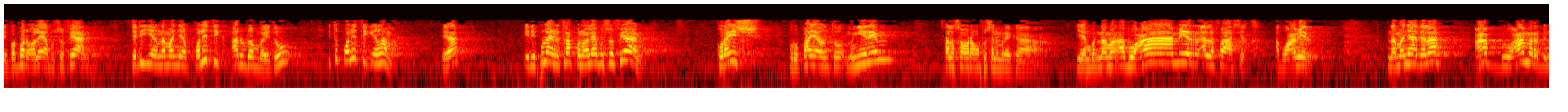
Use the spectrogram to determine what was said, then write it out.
diperbuat oleh Abu Sufyan. Jadi yang namanya politik adu domba itu itu politik yang lama. Ya. Ini pula yang diterapkan oleh Abu Sufyan. Quraisy berupaya untuk mengirim salah seorang utusan mereka yang bernama Abu Amir Al-Fasiq. Abu Amir. Namanya adalah Abdu Amr bin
